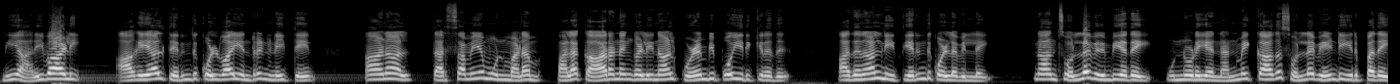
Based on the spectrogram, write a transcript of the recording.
நீ அறிவாளி. ஆகையால் தெரிந்து கொள்வாய் என்று நினைத்தேன். ஆனால் தற்சமயம் உன் மனம் பல காரணங்களினால் குழம்பி போயிருக்கிறது. அதனால் நீ தெரிந்து கொள்ளவில்லை. நான் சொல்ல விரும்பியதை உன்னுடைய நன்மைக்காக சொல்ல வேண்டியிருப்பதை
